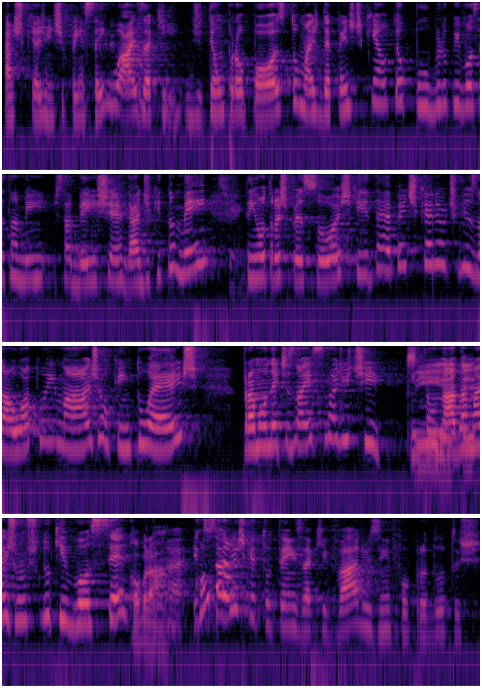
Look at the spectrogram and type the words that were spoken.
acho que a gente pensa iguais aqui, de ter um propósito, mas depende de quem é o teu público e você também saber enxergar de que também Sim. tem outras pessoas que de repente querem utilizar ou a tua imagem ou quem tu és para monetizar em cima de ti. Sim, então nada mais justo do que você cobrar. Ah, e tu sabias que tu tens aqui vários infoprodutos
